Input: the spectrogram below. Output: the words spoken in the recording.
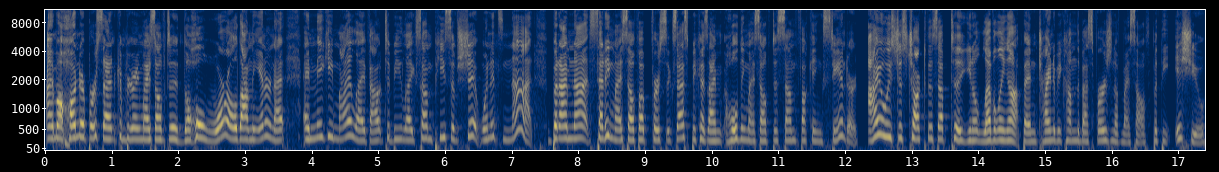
I'm 100% comparing myself to the whole world on the internet and making my life out to be like some piece of shit when it's not. But I'm not setting myself up for success because I'm holding myself to some fucking standard. I always just chalked this up to, you know, leveling up and trying to become the best version of myself. But the issue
